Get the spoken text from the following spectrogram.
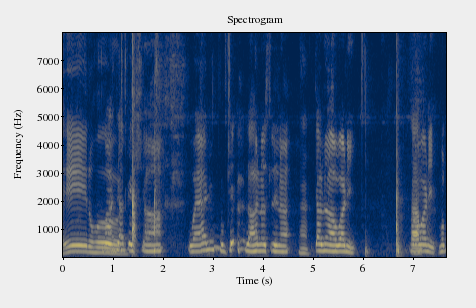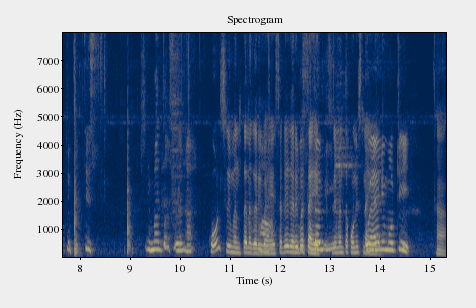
ए रोहन. माझ्यापेक्षा वयाने मोठे लहान असले ना हां. त्यानं आव्हाने मग तो किती श्रीमंत असलं ना. कोण श्रीमंत न गरीब. आहे? सगळे गरीबच आहेत. मी श्रीमंत कोणीच नाही वयाने मोठी. हां.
